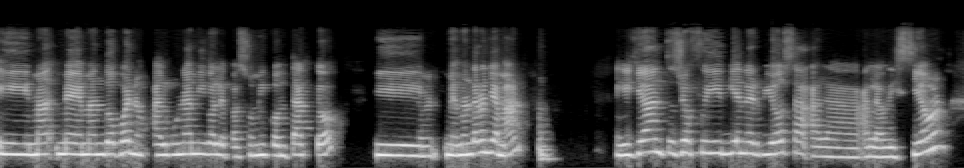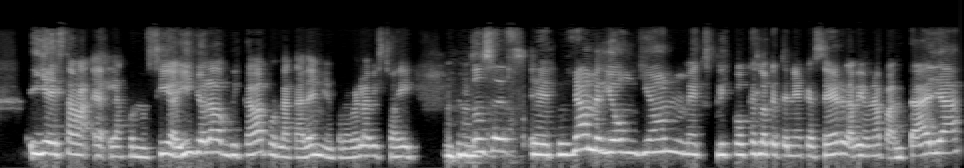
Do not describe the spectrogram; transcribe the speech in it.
y me mandó, bueno, algún amigo le pasó mi contacto y me mandaron llamar. Y ya, entonces yo fui bien nerviosa a la, a la audición y estaba, eh, la conocía ahí, yo la ubicaba por la academia, por haberla visto ahí. Entonces, eh, pues ya me dio un guion, me explicó qué es lo que tenía que hacer, había una pantalla,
